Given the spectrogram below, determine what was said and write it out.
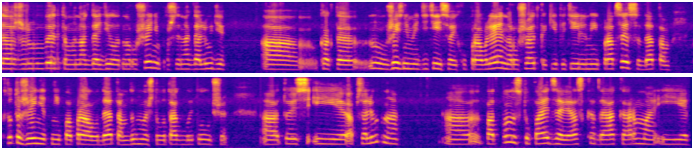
даже в этом иногда делают нарушения, потому что иногда люди а, как-то, ну, жизнями детей своих управляя, нарушают какие-то те или иные процессы, да, там, кто-то женит не по праву, да, там, думая, что вот так будет лучше. А, то есть, и абсолютно а, потом наступает завязка, да, карма, и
